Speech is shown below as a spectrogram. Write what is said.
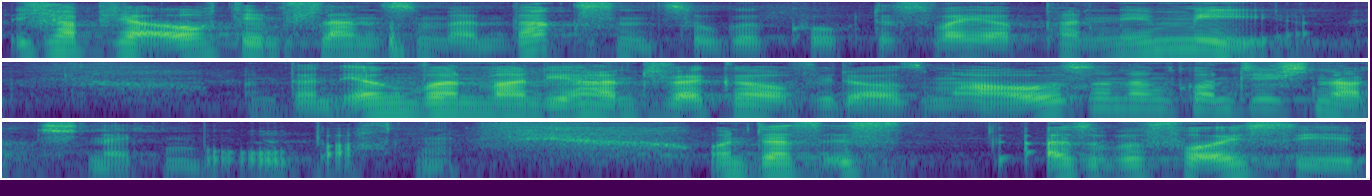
Ich habe ja auch den Pflanzen beim Wachsen zugeguckt. Das war ja Pandemie. Und dann irgendwann waren die Handwerker auch wieder aus dem Haus und dann konnte ich Nacktschnecken beobachten. Und das ist, also bevor ich sie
